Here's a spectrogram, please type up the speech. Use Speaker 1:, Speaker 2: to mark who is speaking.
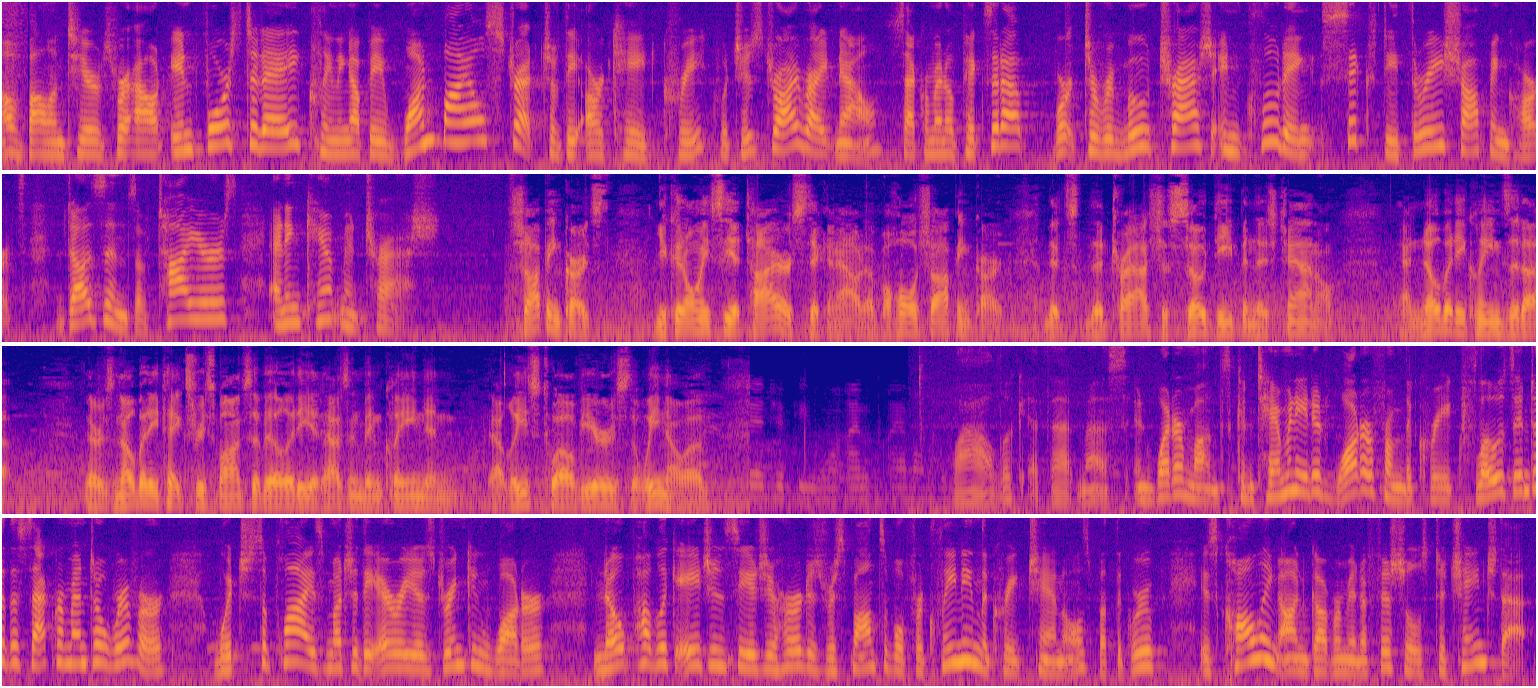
Speaker 1: Uh, volunteers were out in force today cleaning up a one mile stretch of the Arcade Creek, which is dry right now. Sacramento picks it up, worked to remove trash, including 63 shopping carts, dozens of tires, and encampment trash.
Speaker 2: Shopping carts, you could only see a tire sticking out of a whole shopping cart. That's, the trash is so deep in this channel, and nobody cleans it up. There's nobody takes responsibility. It hasn't been cleaned in at least 12 years that we know of.
Speaker 1: Wow, look at that mess. In wetter months, contaminated water from the creek flows into the Sacramento River, which supplies much of the area's drinking water. No public agency, as you heard, is responsible for cleaning the creek channels, but the group is calling on government officials to change that.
